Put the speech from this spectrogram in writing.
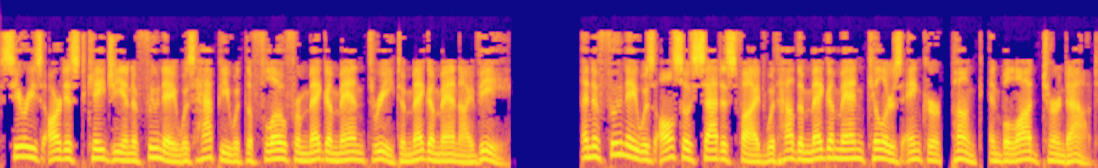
series artist Keiji Inafune was happy with the flow from Mega Man 3 to Mega Man IV. Inafune was also satisfied with how the Mega Man Killers Enker, Punk, and Ballade turned out.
